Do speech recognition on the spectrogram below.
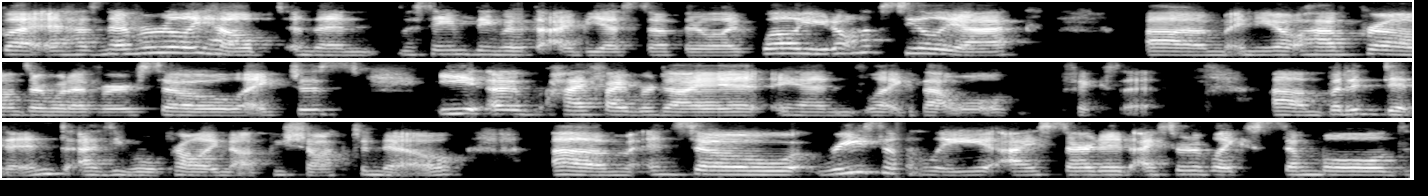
But it has never really helped. And then the same thing with the IBS stuff. They're like, well, you don't have celiac um, and you don't have Crohn's or whatever. So like just eat a high fiber diet and like that will fix it. Um, but it didn't, as you will probably not be shocked to know. Um, and so recently I started, I sort of like stumbled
